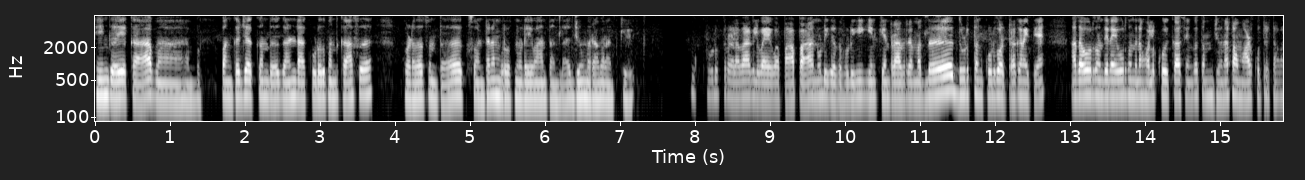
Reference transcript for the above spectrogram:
ಹಿಂಗೆ ಏಕ ಪಂಕಜ ಅಕ್ಕಂದು ಗಂಡ ಕೊಡೋದು ಬಂದು ಕಾಸು ಹೊಡೆದತ್ತಂತ ಸೊಂಟನ ಮುರತ್ ನೋಡಿ ಇವ ಅಂತಂದ್ಲ. ಜೀವ ಮರ ಅಂತ ಕೇಳಿ. ಕುಡುಕ್ರ ಅಳವಾಗ್ಲಿವ ಇವ ಪಾಪ. ನೋಡಿಗದ ಹುಡುಗಿ ಏನಕೇನ್ರ ಆದ್ರೆ ಮೊದ್ಲು ದುಡ್ಡು ತಂದು ಕೊಡೋದು ಅಟ್ರಾಗನ ಐತೆ. ಅದು ಅವ್ರದ್ದೊಂದಿನ ಇವ್ರದೊಂದಿನ ಹೊಲಕ್ಕೆ ಹೋಗಿ ಕಾಸು ಹೆಂಗೋ ತಮ್ಮ ಜೀವನ ತಾವು ಮಾಡ್ಕೊತಿರ್ತಾವ.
